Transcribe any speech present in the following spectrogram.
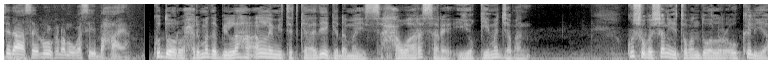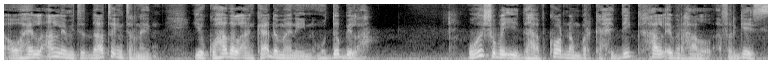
Sidaasay dhulka dhan uga sii baxayaan ku dooro xirmada bilaha unlimitedka adeega dhammays xawaare sare iyo qiimo jaban. Ku shuba shan iyo toban doolar oo keliya oo hel unlimited data internet iyo ku hadal aan kaa dhammaanayn muddo bil ah uga shuba io dahab koodh nambarka xidig hal eber hal afar gees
